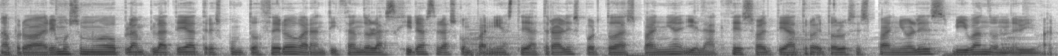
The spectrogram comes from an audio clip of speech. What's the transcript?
aprobaremos un nuevo Plan Platea 3.0 garantizando las giras de las compañías teatrales por toda España y el acceso al teatro de todos los españoles vivan donde vivan.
